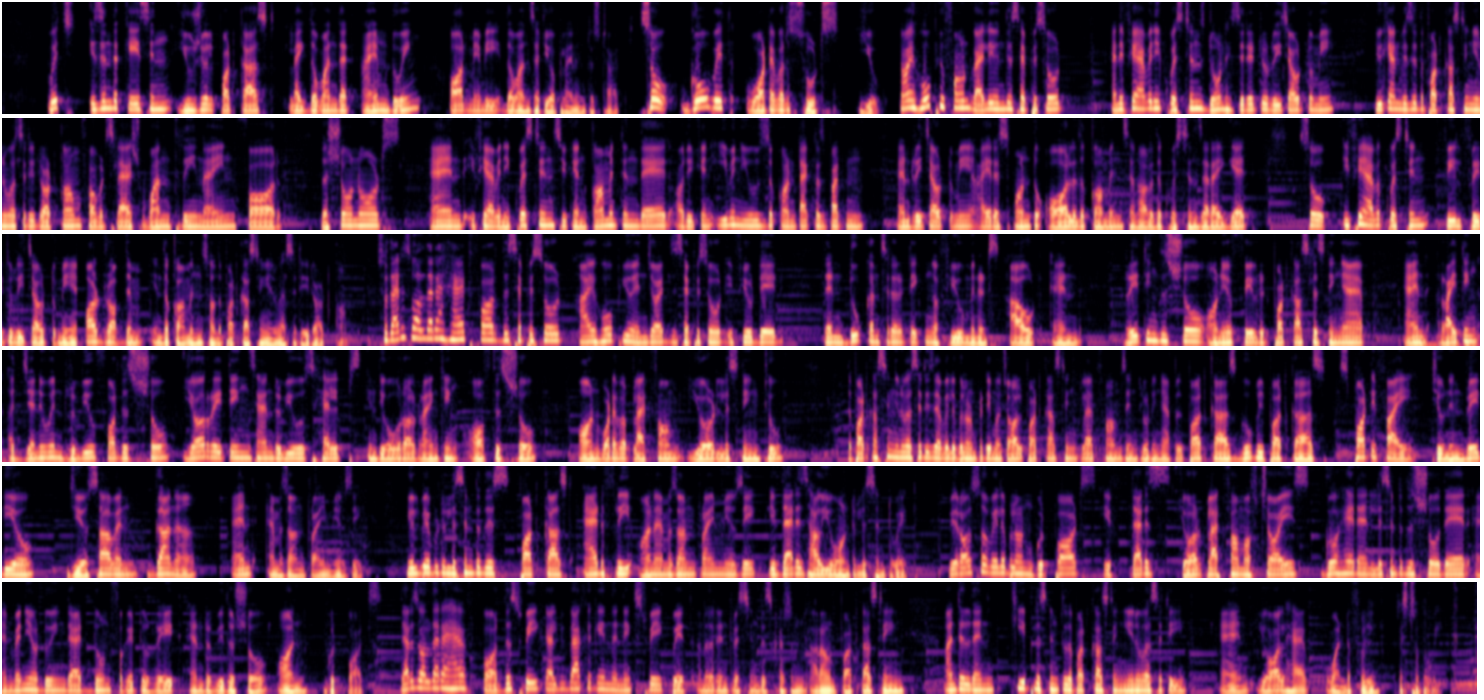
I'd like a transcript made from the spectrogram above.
which isn't the case in usual podcast like the one that I am doing or maybe the ones that you're planning to start. So go with whatever suits you. Now I hope you found value in this episode. And if you have any questions, don't hesitate to reach out to me. You can visit the podcastinguniversity.com forward slash 139 for the show notes And if you have any questions, you can comment in there or you can even use the contact us button and reach out to me. I respond to all of the comments and all of the questions that I get. So if you have a question, feel free to reach out to me or drop them in the comments on the podcastinguniversity.com. So that is all that I had for this episode. I hope you enjoyed this episode. If you did, then do consider taking a few minutes out and rating this show on your favorite podcast listening app and writing a genuine review for this show. Your ratings and reviews helps in the overall ranking of this show on whatever platform you're listening to. The Podcasting University is available on pretty much all podcasting platforms, including Apple Podcasts, Google Podcasts, Spotify, TuneIn Radio, JioSaavn, Gaana, and Amazon Prime Music. You'll be able to listen to this podcast ad free on Amazon Prime Music if that is how you want to listen to it. We are also available on Good Goodpods. If that is your platform of choice, go ahead and listen to the show there. And when you're doing that, don't forget to rate and review the show on Good Goodpods. That is all that I have for this week. I'll be back again the next week with another interesting discussion around podcasting. Until then, keep listening to the Podcasting University, and you all have a wonderful rest of the week.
